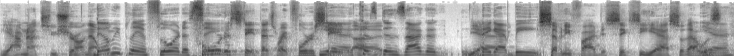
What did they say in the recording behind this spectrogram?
yeah, I'm not too sure on that They'll one. be playing Florida State. Florida State, that's right. Florida State. yeah, because uh, Gonzaga they got beat. 75 to 60 yeah so that was Yeah.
